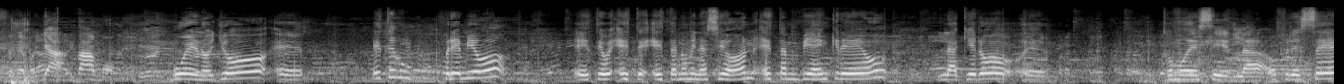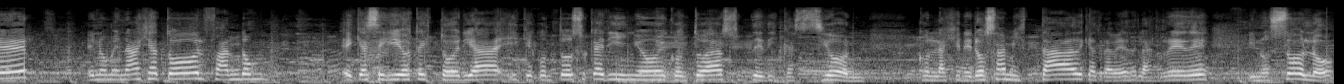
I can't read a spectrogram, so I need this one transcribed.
Esperemos, ya, vamos. Bueno, yo, eh, este es un premio, este, este- esta nominación es también, creo, la quiero, eh, ¿cómo decirla? Ofrecer en homenaje a todo el fandom eh, que ha seguido esta historia y que con todo su cariño y con toda su dedicación, con la generosa amistad que a través de las redes y no solo,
